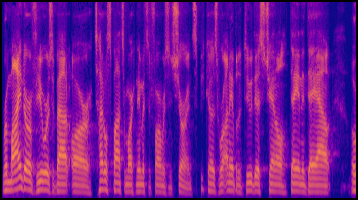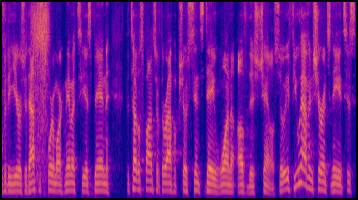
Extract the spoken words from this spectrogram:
remind our viewers about our title sponsor, Mark Nimitz at Farmers Insurance, because we're unable to do this channel day in and day out over the years without the support of Mark Nimitz. He has been the title sponsor of the wrap up show since day one of this channel. So if you have insurance needs, his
